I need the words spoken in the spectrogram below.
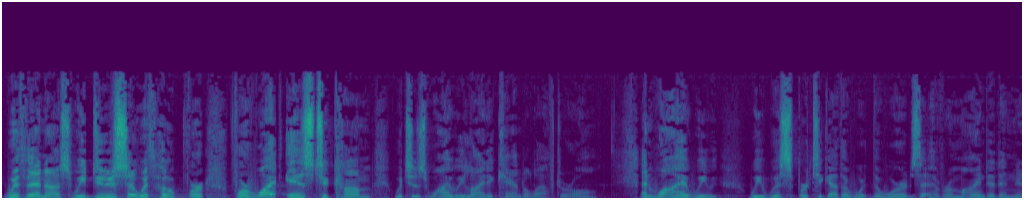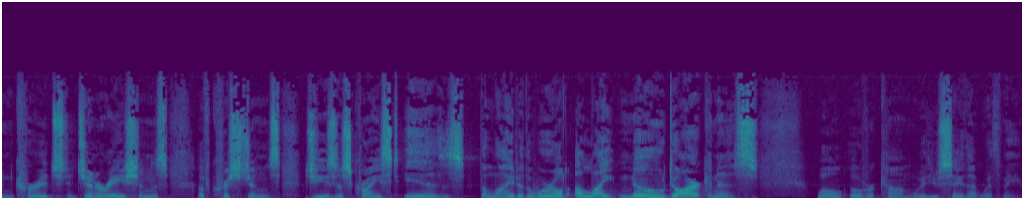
within us. We do so with hope for, for what is to come, which is why we light a candle candle, after all. And why we, we whisper together the words that have reminded and encouraged generations of Christians Jesus Christ is the light of the world, a light no darkness will overcome. Will you say that with me?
